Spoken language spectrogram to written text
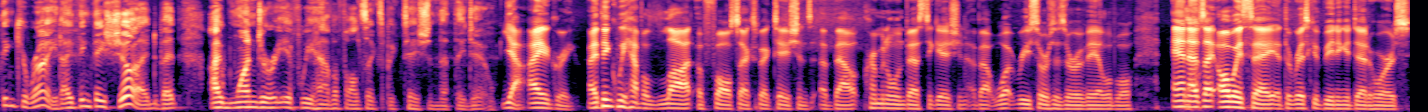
think you're right. I think they should, but I wonder if we have a false expectation that they do. Yeah, I agree. I think we have a lot of false expectations about criminal investigation, about what resources are available. And as I always say, at the risk of beating a dead horse,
